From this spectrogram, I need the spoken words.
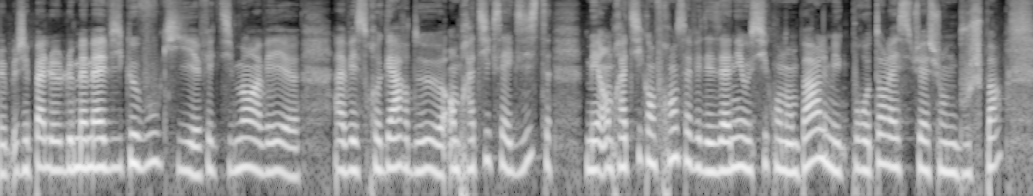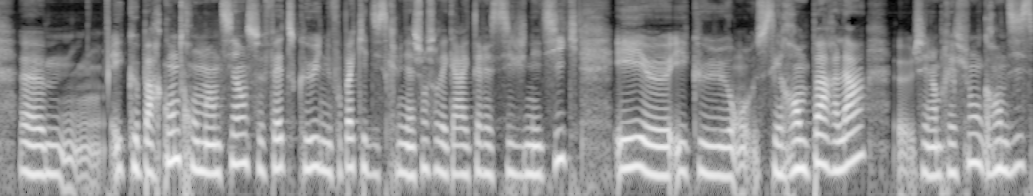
n'ai pas le, même avis que vous qui, effectivement, euh, avez ce regard de en pratique, ça existe. Mais en pratique, en France, ça fait des années aussi qu'on en parle, mais pour autant, la situation ne bouge pas. Euh, et que par contre, on maintient ce fait qu'il ne faut pas qu'il y ait discrimination sur des caractéristiques génétiques et, euh, que ces remparts-là, euh, j'ai l'impression, grandissent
